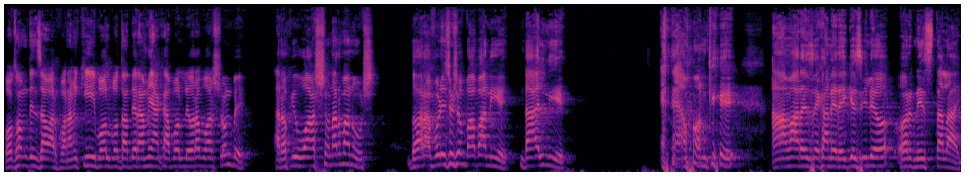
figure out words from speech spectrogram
প্রথম দিন যাওয়ার পর আমি কি বলব তাদের? আমি একা বললে ওরা ওয়াজ শুনবে? আর ও কি ওয়াজ শোনার মানুষ? ধরা পড়েছে সব বাবা নিয়ে, ডাল নিয়ে। এমনকি আমারে যেখানে রেখেছিল, ওর নিচতলায়।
